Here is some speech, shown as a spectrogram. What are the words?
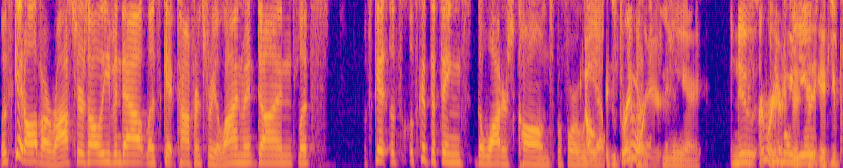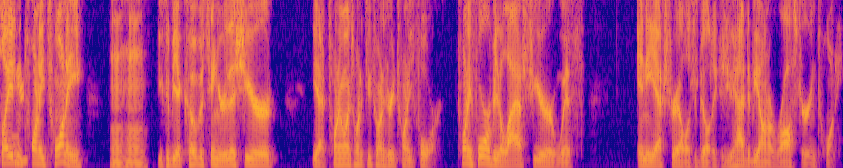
let's get all of our rosters all evened out let's get conference realignment done let's Let's get let's let's get the things the waters calmed before we. Oh, uh, it's three more years. New year. New three, three more years. years. If you played in 2020, mm-hmm. you could be a COVID senior this year. Yeah, 21, 22, 23, 24. 24 would be the last year with any extra eligibility because you had to be on a roster in 20.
